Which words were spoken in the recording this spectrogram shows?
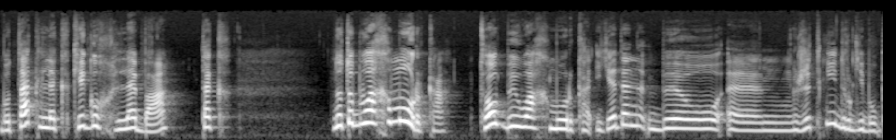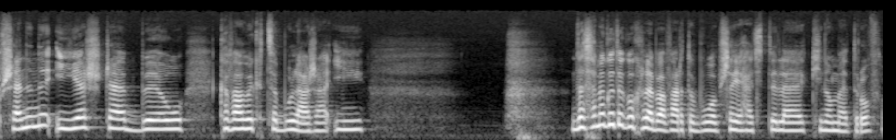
bo tak lekkiego chleba, tak. No to była chmurka. To była chmurka. I jeden był um, żytni, drugi był pszenny, i jeszcze był kawałek cebularza. I dla samego tego chleba warto było przejechać tyle kilometrów,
